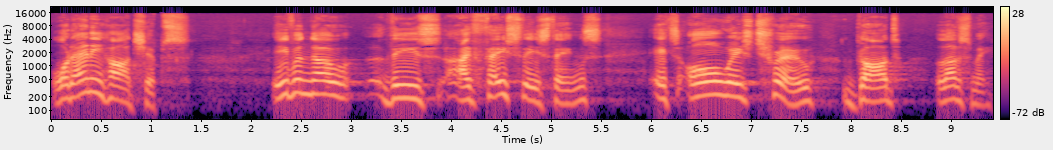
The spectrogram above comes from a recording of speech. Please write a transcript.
or any hardships. Even though these, I face these things, it's always true God loves me.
